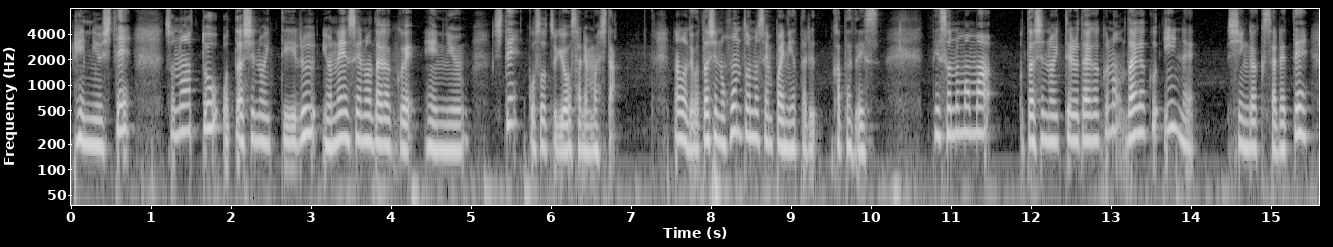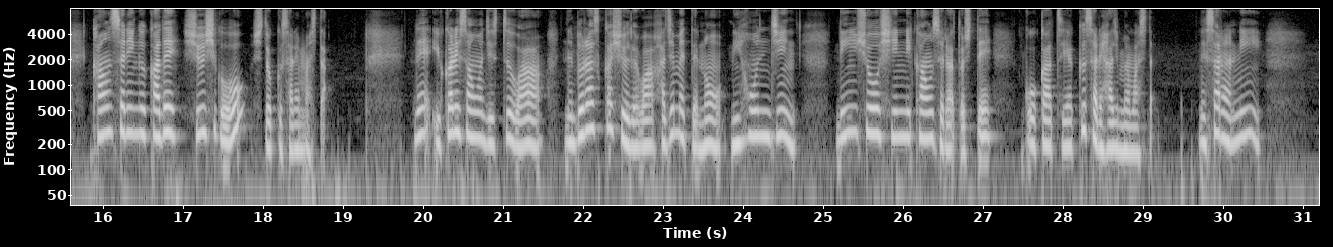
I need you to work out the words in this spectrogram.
編入して、その後私の行っている4年生の大学へ編入してご卒業されました。なので私の本当の先輩にあたる方です。で、そのまま私の行っている大学の大学院へ進学されて、カウンセリング科で修士号を取得されました。で、ゆかりさんは実は、ネブラスカ州では初めての日本人臨床心理カウンセラーとしてご活躍され始めました。で、さらに、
